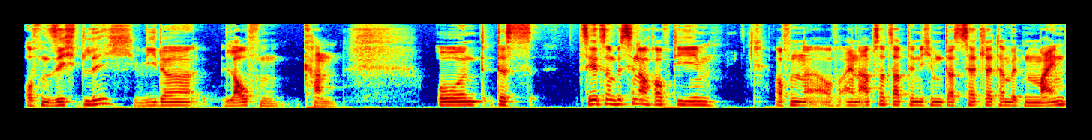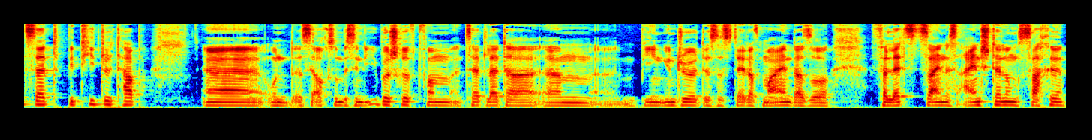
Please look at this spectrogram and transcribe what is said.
offensichtlich wieder laufen kann. Und das zählt so ein bisschen auch auf die auf einen, auf einen Absatz ab, den ich im Das Z-Letter mit Mindset betitelt habe. Äh, und ist ja auch so ein bisschen die Überschrift vom Z-Letter, ähm, Being injured is a state of mind, also verletzt sein ist Einstellungssache.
